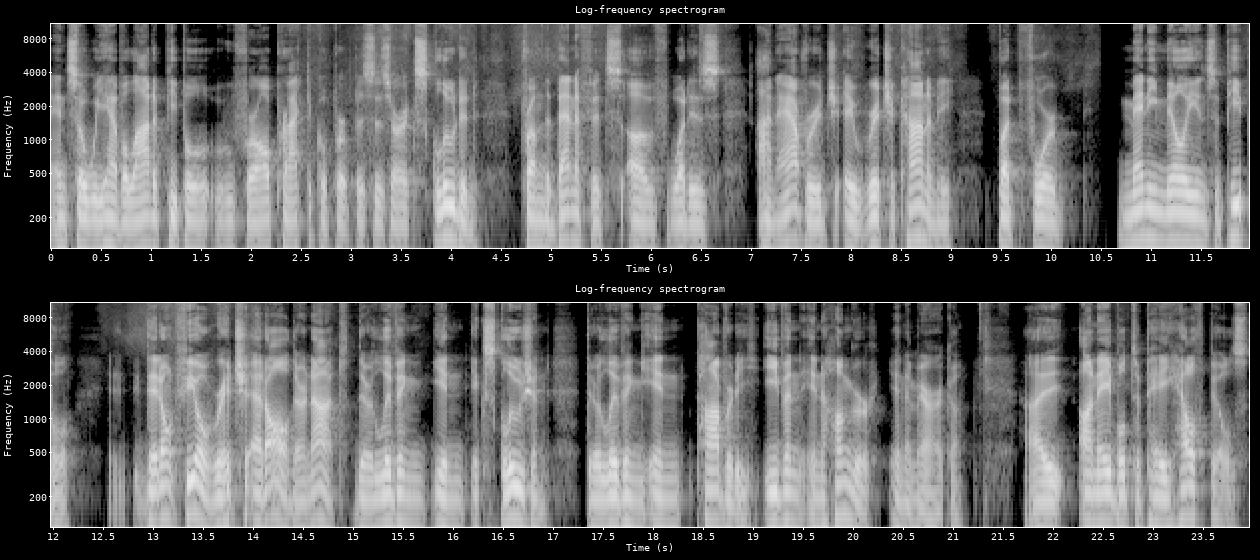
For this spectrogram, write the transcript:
And so we have a lot of people who, for all practical purposes, are excluded from the benefits of what is, on average, a rich economy. But for many millions of people, they don't feel rich at all. They're not. They're living in exclusion. They're living in poverty, even in hunger in America uh, unable to pay health bills.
